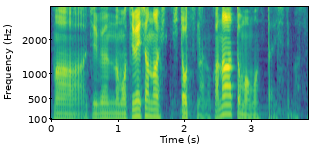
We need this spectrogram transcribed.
まあ自分のモチベーションの一つなのかなとも思ったりしています。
